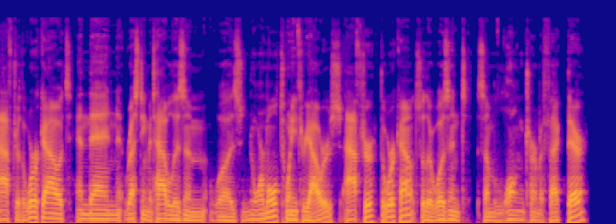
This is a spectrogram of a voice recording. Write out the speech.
after the workout, and then resting metabolism was normal 23 hours after the workout. So there wasn't some long term effect there.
